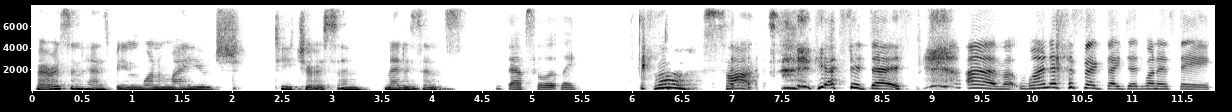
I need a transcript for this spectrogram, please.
comparison has been one of my huge teachers and medicines. Absolutely. Oh, sucks. yes, it does. Um, one aspect I did want to say,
